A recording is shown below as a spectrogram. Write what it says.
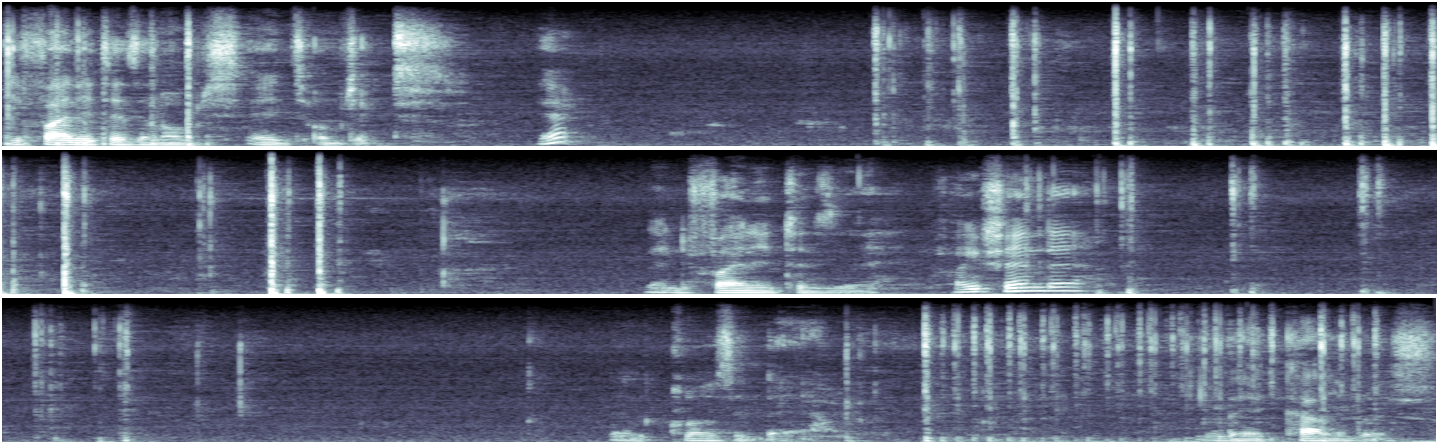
define it as an ob age object. Yeah? Then define it as a function there then close it there the calibers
